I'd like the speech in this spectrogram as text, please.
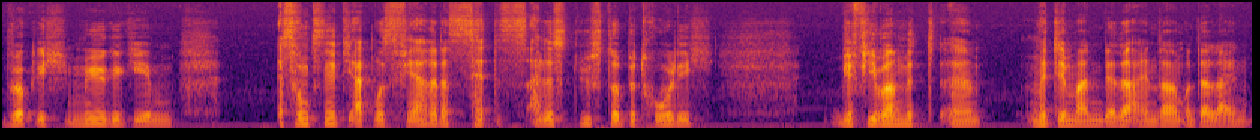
wirklich Mühe gegeben. Es funktioniert die Atmosphäre, das Set ist alles düster, bedrohlich. Wir fiebern mit, äh, mit dem Mann, der da einsam und allein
